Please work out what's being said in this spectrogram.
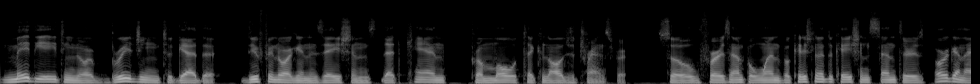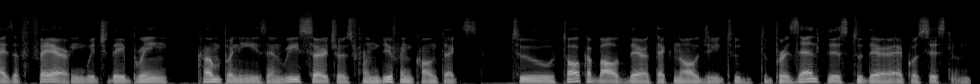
mediating or bridging together different organizations that can promote technology transfer. So, for example, when vocational education centers organize a fair in which they bring companies and researchers from different contexts to talk about their technology, to, to present this to their ecosystem,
